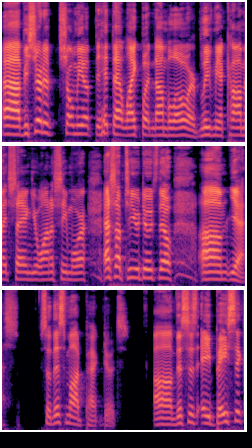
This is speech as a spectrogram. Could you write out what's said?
uh, be sure to show me a, to hit that like button down below, or leave me a comment saying you want to see more. That's up to you dudes, though. Um, yes. So this mod pack, dudes. Um, this is a basic,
